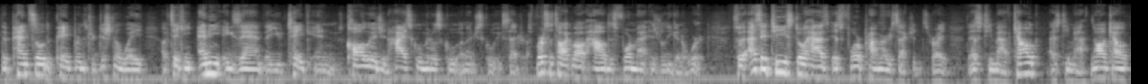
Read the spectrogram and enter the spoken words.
the pencil, the paper, the traditional way of taking any exam that you take in college, in high school, middle school, elementary school, etc. First, let's talk about how this format is really going to work. So the SAT still has its four primary sections, right? The SAT Math Calc, SAT Math Non-Calc,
